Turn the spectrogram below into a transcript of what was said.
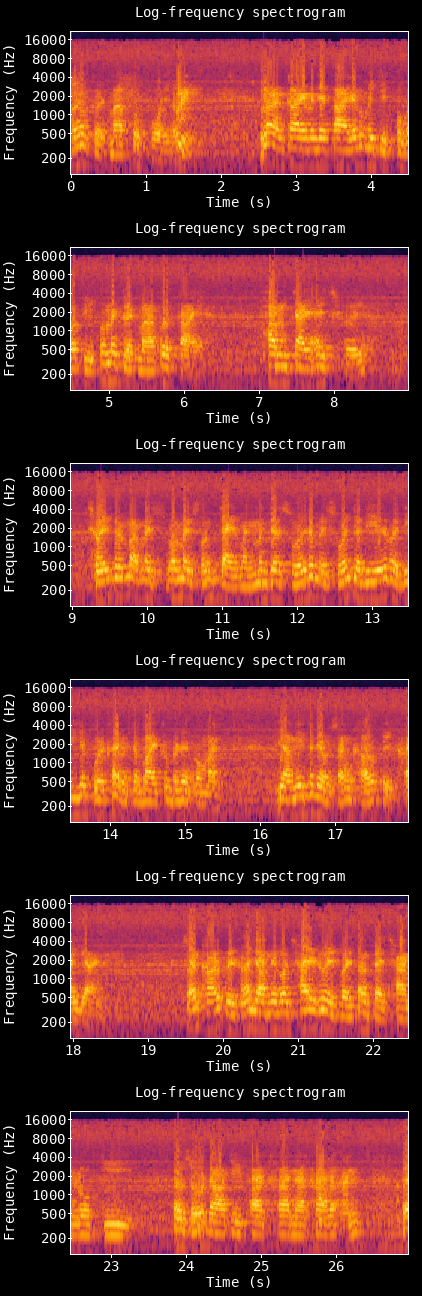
มันก็เกิดมาเพื่อป่วย ร่างกายมันจะตายแล้วก็มีจิตปกติเพราะไม่เกิดมาเพื่อตายทำใจให้เฉย เฉยโดยว่าไม่ว่าไม่สนใจมัน มันจะสวยหรือไม่สวยจะดีหรือไม่ดีจะป่วยไข้มันสบายก็เป็นเรื่องของมัน อย่างนี้ท่านเรียกสังขารเปรขายาน สังขารเปรขายานเนี่ยเขาใช้เรื่อยไปตั้งแต่ฌานโลกีพระโสดาปีทาคานาคารหันแต่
